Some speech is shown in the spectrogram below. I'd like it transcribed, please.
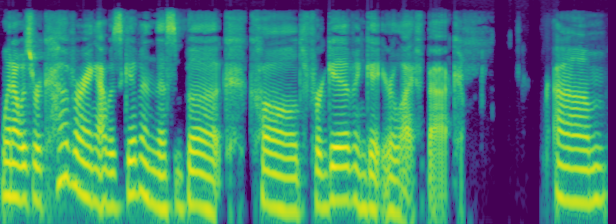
When I was recovering, I was given this book called Forgive and Get Your Life Back. Um,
